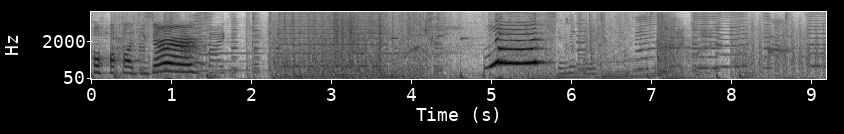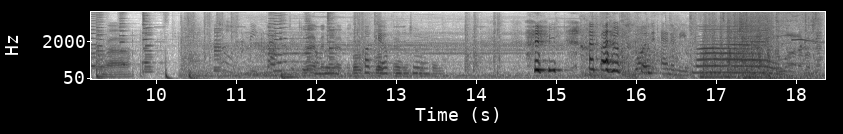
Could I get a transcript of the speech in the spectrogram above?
Ho ho ho, deserves. What? Wow. Two heaven, two heaven. Okay, open the door. I thought it was One enemy. Nice.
